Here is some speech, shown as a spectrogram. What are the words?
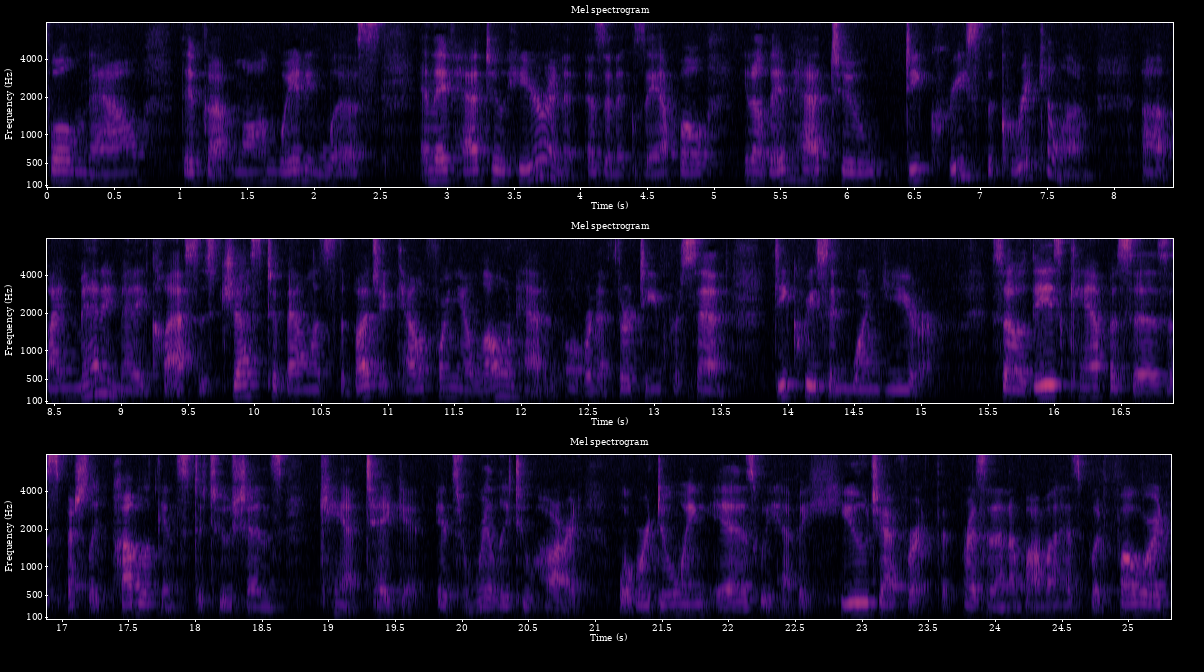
full now. They've got long waiting lists. And they've had to, here as an example, you know, they've had to decrease the curriculum uh, by many, many classes just to balance the budget. California alone had an, over a 13% decrease in one year. So these campuses, especially public institutions, can't take it. It's really too hard. What we're doing is we have a huge effort that President Obama has put forward,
